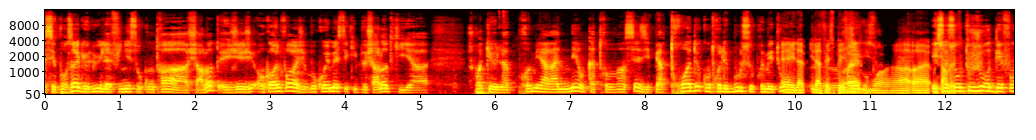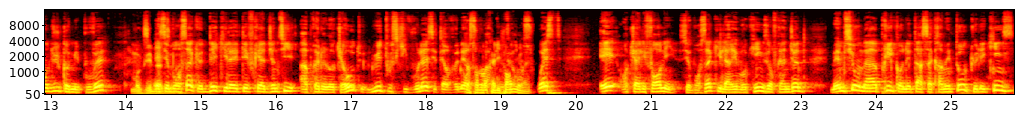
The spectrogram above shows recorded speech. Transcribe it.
C'est pour ça que lui, il a fini son contrat à Charlotte. Et j'ai- encore une fois, j'ai beaucoup aimé cette équipe de Charlotte qui a. Je crois que la première année, en 96, ils perdent 3-2 contre les Bulls au premier tour. Eh, il, a, il a fait Space ouais, Jam au à- Ils se sont toujours défendus comme ils pouvaient. Et c'est pour ça que dès qu'il a été free agency après le lockout, lui, tout ce qu'il voulait, c'était revenir sur la Californie, conférence Ouest et en Californie. C'est pour ça qu'il arrive aux Kings en free agent. Même si on a appris quand on était à Sacramento que les Kings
